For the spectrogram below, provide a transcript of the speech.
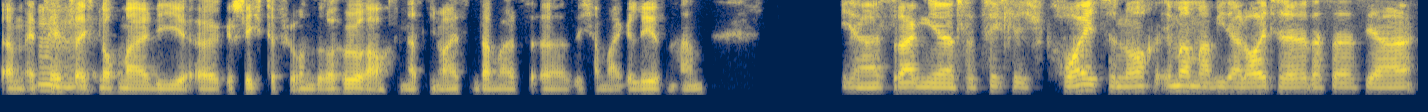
Erzähl mhm. vielleicht nochmal die äh, Geschichte für unsere Hörer, auch wenn das die meisten damals äh, sicher mal gelesen haben. Ja, es sagen ja tatsächlich heute noch immer mal wieder Leute, dass das ja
